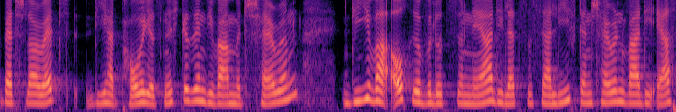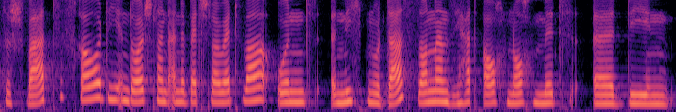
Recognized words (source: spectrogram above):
Bachelorette, die hat Paul jetzt nicht gesehen, die war mit Sharon. Die war auch revolutionär, die letztes Jahr lief, denn Sharon war die erste schwarze Frau, die in Deutschland eine Bachelorette war. Und nicht nur das, sondern sie hat auch noch mit äh, den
